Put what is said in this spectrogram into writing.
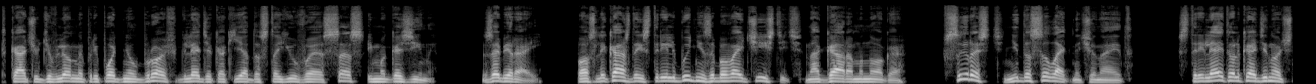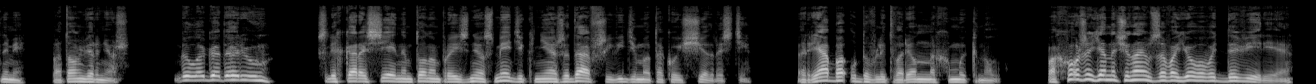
Ткач удивленно приподнял бровь, глядя, как я достаю ВСС и магазины. «Забирай. После каждой стрельбы не забывай чистить, нагара много. В сырость не досылать начинает. Стреляй только одиночными, потом вернешь». «Благодарю», — слегка рассеянным тоном произнес медик, не ожидавший, видимо, такой щедрости. Ряба удовлетворенно хмыкнул. Похоже, я начинаю завоевывать доверие.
